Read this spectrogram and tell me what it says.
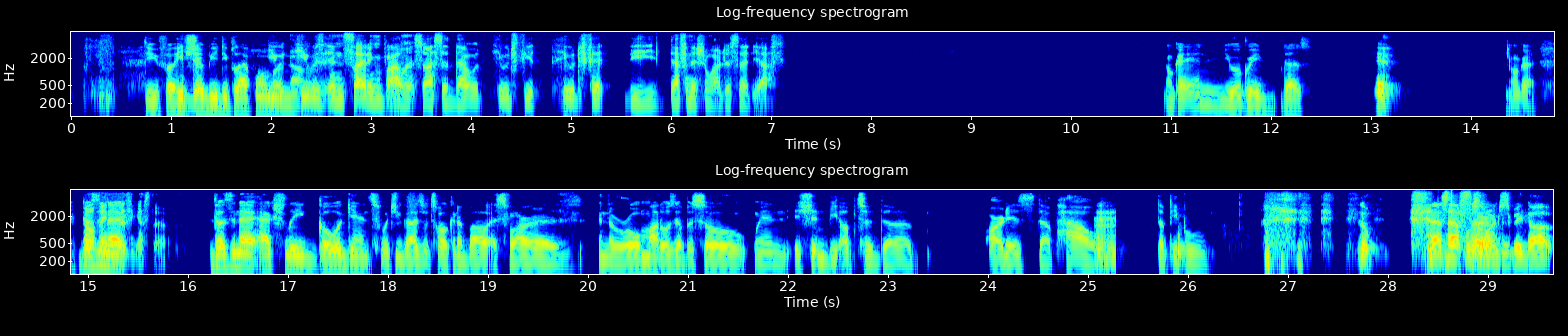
Do you feel he, He should did- be deplatformed he, or no? he was inciting violence. So I said that would he would fit he would fit the definition I just said. Yes. Okay, and you agreed, Des? Yeah. Okay. Doesn't that against that. Doesn't that actually go against what you guys were talking about as far as in the role models episode when it shouldn't be up to the artist of how Mm-mm. the people Nope. That's No, apples sir. and oranges, big dog.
